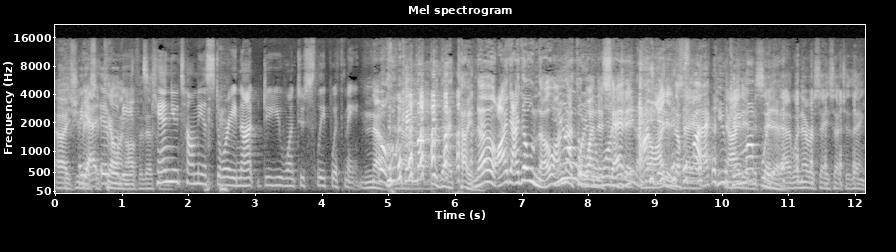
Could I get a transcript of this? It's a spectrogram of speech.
Uh, she But makes yeah, a it will killing be. off of this. Can one. you tell me a story? Not do you want to sleep with me? No. Well, who came up with that title? No, I, I don't know. I'm You not the were one the that one, said it. Gene. I'm no, I getting didn't the say flack. It. You No, I came didn't up say with that. it. I would never say such a thing.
